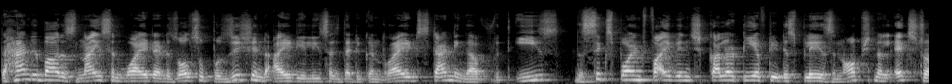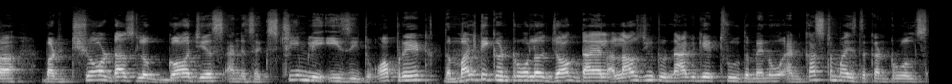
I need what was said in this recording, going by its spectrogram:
The handlebar is nice and wide and is also positioned ideally such that you can ride standing up with ease. The 6.5 inch color TFT display is an optional extra, but it sure does look gorgeous and is extremely easy to operate. The multi controller jog dial allows you to navigate through the menu and customize the controls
